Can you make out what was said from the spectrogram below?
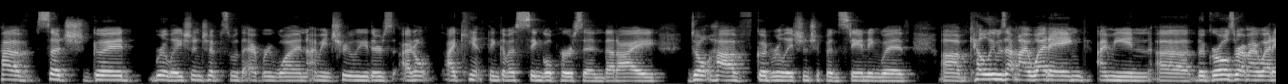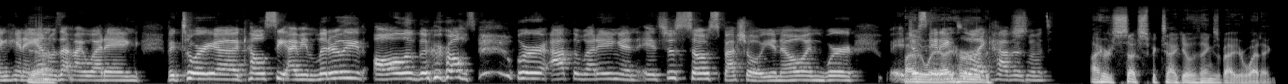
have such good relationships with everyone. I mean, truly, there's I don't I can't think of a single person that I don't have good relationship and standing with. Um, Kelly was at my wedding. I mean, uh, the girls were at my wedding. Hannah yeah. Ann was at my wedding. Victoria, Kelsey. I mean, literally all of the girls were at the wedding, and it's just so special, you know. And we're By just way, getting to like have those moments. I heard such spectacular things about your wedding.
